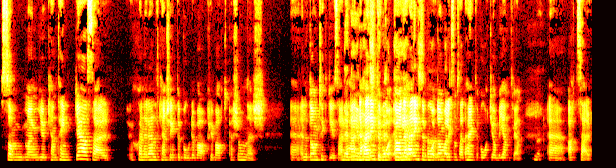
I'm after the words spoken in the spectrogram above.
som man ju kan tänka så här, generellt kanske inte borde vara privatpersoners eh, eller de tyckte ju såhär, det, här, det, här är inte vår, ja, det här är inte vår, de var liksom såhär, det här är inte vårt jobb egentligen. Eh, att såhär,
